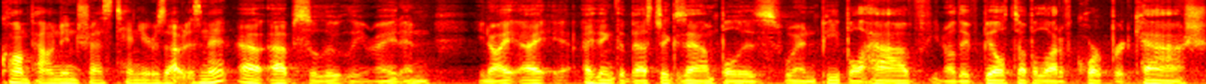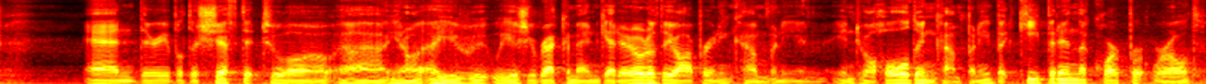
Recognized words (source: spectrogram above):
compound interest 10 years out, isn't it? Uh, absolutely, right. And, you know, I, I, I, think the best example is when people have, you know, they've built up a lot of corporate cash and they're able to shift it to a, uh, you know, a, we usually recommend get it out of the operating company and into a holding company, but keep it in the corporate world.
